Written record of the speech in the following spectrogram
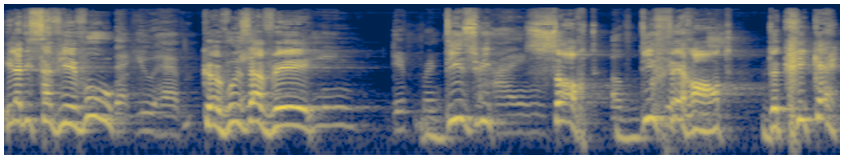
il a dit, saviez-vous que vous avez 18 sortes différentes de criquets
